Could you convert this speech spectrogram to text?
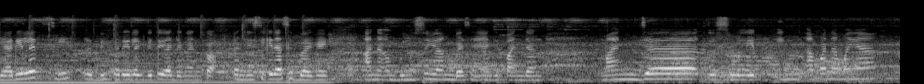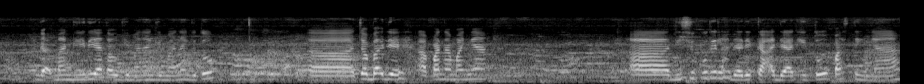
ya relate sih lebih ke relate gitu ya dengan kok kondisi kita sebagai anak bungsu yang biasanya dipandang manja terus sulit ing- apa namanya nggak mandiri atau gimana gimana gitu. Eh, coba deh apa namanya eh, disyukurilah dari keadaan itu pastinya.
